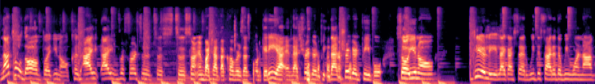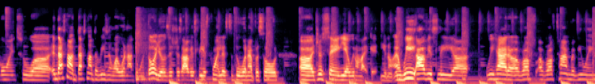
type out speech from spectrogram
not told off, but you know, because I I refer to, to to certain bachata covers as porqueria, and that triggered pe- that triggered people. So you know, clearly, like I said, we decided that we were not going to, uh, and that's not that's not the reason why we're not doing toyos. It's just obviously it's pointless to do an episode, uh, just saying yeah we don't like it, you know. And we obviously uh, we had a, a rough a rough time reviewing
